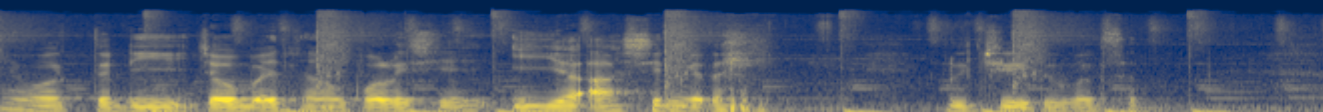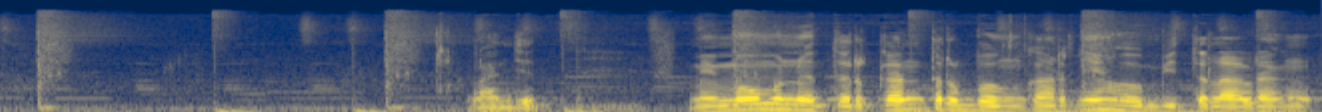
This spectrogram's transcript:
Ya, waktu dicobain sama polisi iya asin katanya. Lucu itu maksud lanjut. Memo menuturkan terbongkarnya hobi terlarang,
